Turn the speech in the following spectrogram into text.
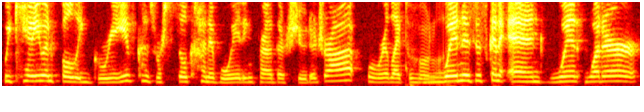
we can't even fully grieve because we're still kind of waiting for other shoe to drop. Where we're like, Totally. when is this going to end? When, what are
